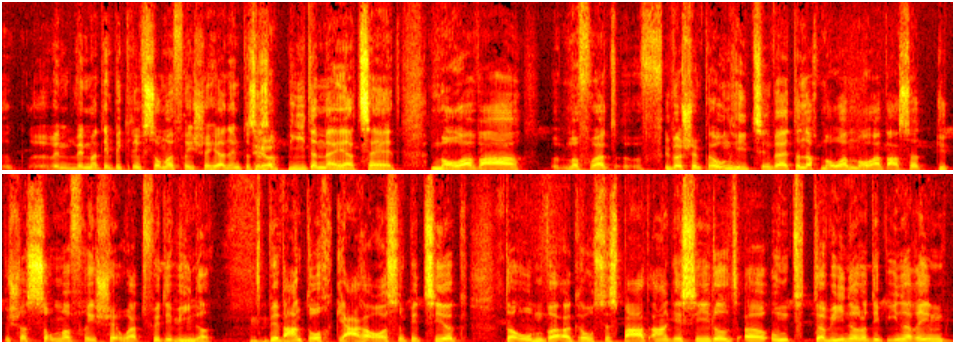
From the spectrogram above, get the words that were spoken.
äh, wenn, wenn man den Begriff Sommerfrische hernimmt, das ist Ja. also Biedermeierzeit. Mauer war, man fährt äh, über Schönbrunn, Hitzing weiter nach Mauer. Mauer war so ein typischer sommerfrische Ort für die Wiener. Wir waren doch klarer Außenbezirk. Da oben war ein großes Bad angesiedelt äh, und der Wiener oder die Wienerin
